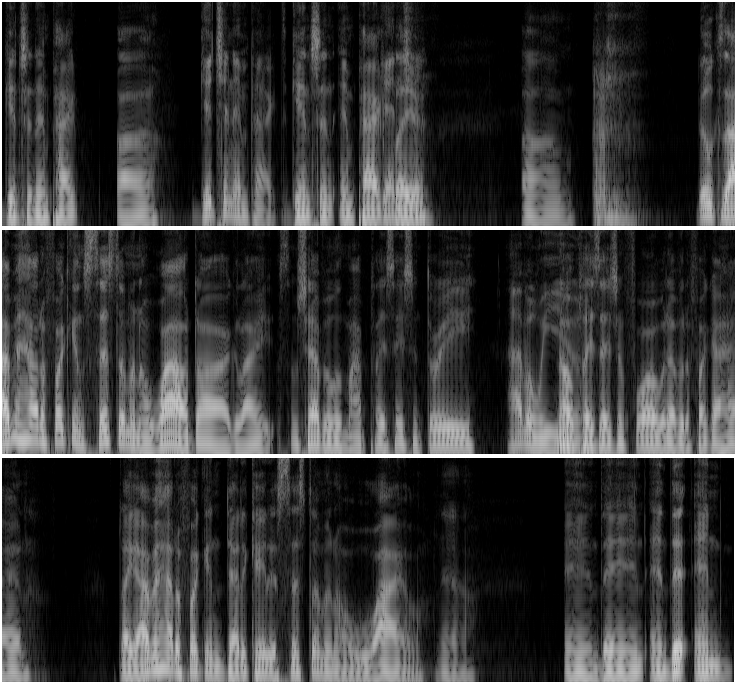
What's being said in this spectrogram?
Genshin Impact uh Genshin Impact. Genshin Impact player. Um dude, cause I haven't had a fucking system in a while, dog. Like some shit happened with my PlayStation 3. I have a Wii U. No, PlayStation 4, whatever the fuck I had. Like I haven't had a fucking dedicated system in a while. Yeah. And then and th- and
